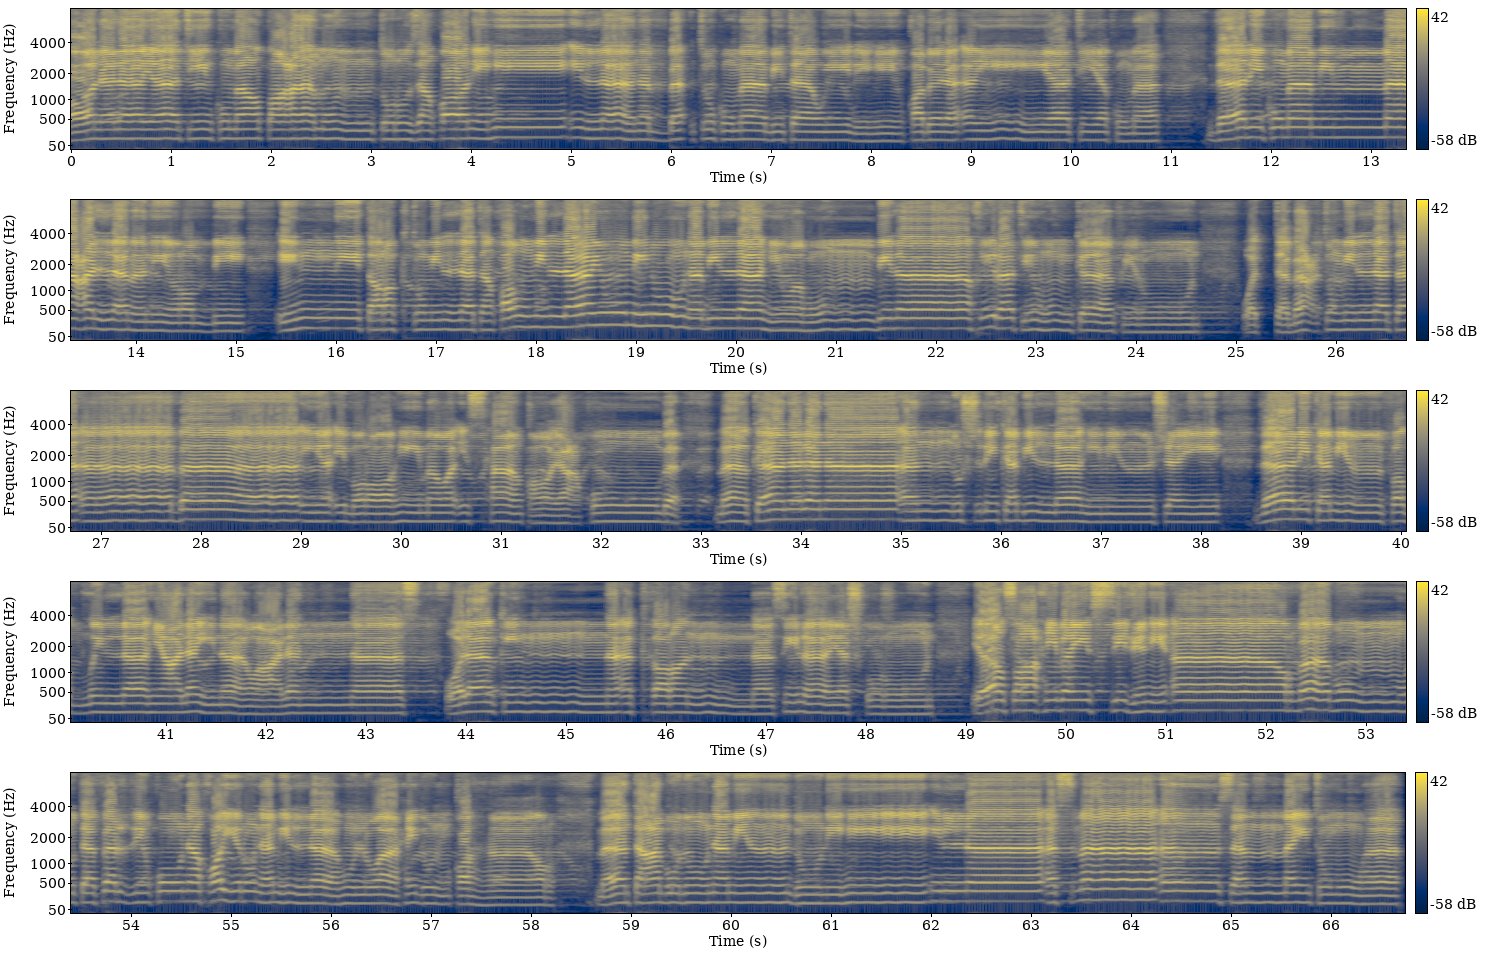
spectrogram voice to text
قال لا ياتيكما طعام ترزقانه إلا نبأتكما بتاويله قبل أن ياتيكما. ذلكما مما علمني ربي. إني تركت ملة قوم لا يؤمنون بالله وهم بالآخرة هم كافرون. واتبعت ملة آبائي إبراهيم وإسحاق ويعقوب. ما كان لنا أن نشرك بالله من شيء. ذلك من فضل الله علينا وعلى الناس ولكن أكثر الناس لا يشكرون. يا صاحبي السجن أرباب متفرقون خير من الله الواحد القهار؟ ما تعبدون من دونه إلا أسماء سميتموها.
